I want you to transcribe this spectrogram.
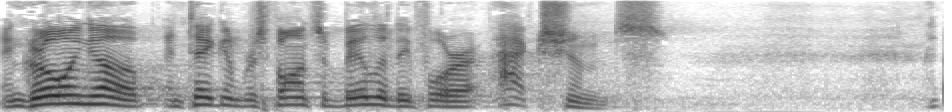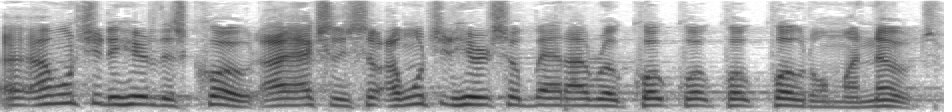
and growing up and taking responsibility for our actions. I want you to hear this quote. I actually, so I want you to hear it so bad I wrote quote, quote, quote, quote on my notes.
